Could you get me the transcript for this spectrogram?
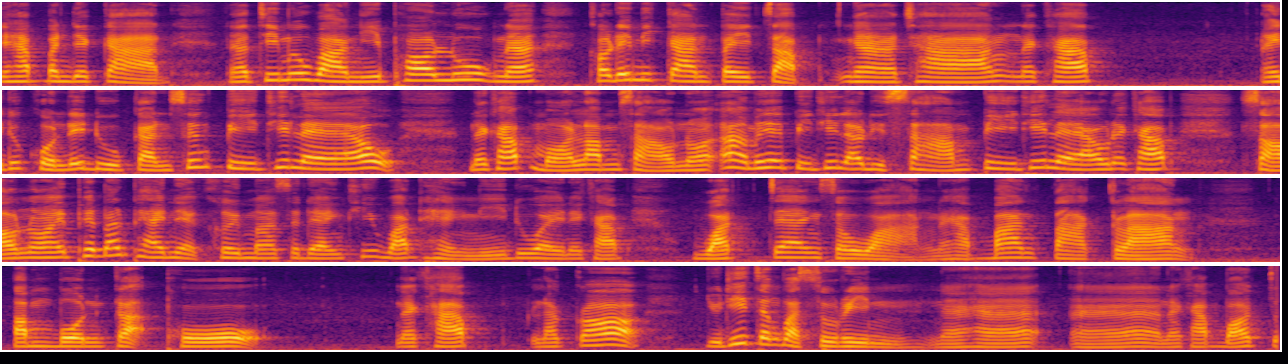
นะครับบรรยากาศนะที่เมื่อวานนี้พ่อลูกนะเขาได้มีการไปจับงาช้างนะครับให้ทุกคนได้ดูกันซึ่งปีที่แล้วนะครับหมอลำสาวน้อยอ่าไม่ใช่ปีที่แล้วดิสามปีที่แล้วนะครับสาวน้อยเพชรบ้านแพงเนี่ยเคยมาแสดงที่วัดแห่งนี้ด้วยนะครับวัดแจ้งสว่างนะครับบ้านตากลาง ตำบลกระโพนะครับ แล้วก็อยู่ที่จังหวัดสุรินทร์นะฮะ อ่า นะครับบอสโจ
